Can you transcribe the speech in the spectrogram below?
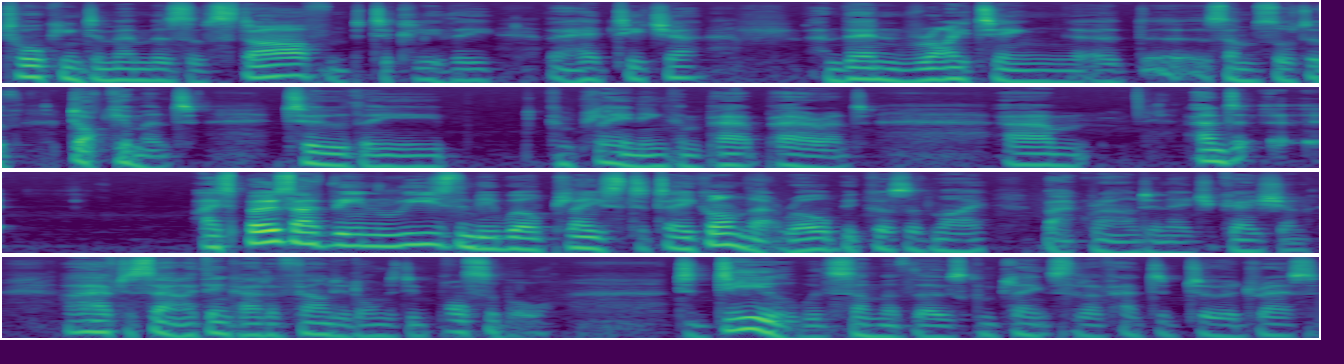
talking to members of staff, and particularly the, the head teacher, and then writing uh, uh, some sort of document to the complaining parent. Um, and uh, I suppose I've been reasonably well placed to take on that role because of my background in education. I have to say, I think I'd have found it almost impossible to deal with some of those complaints that I've had to, to address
